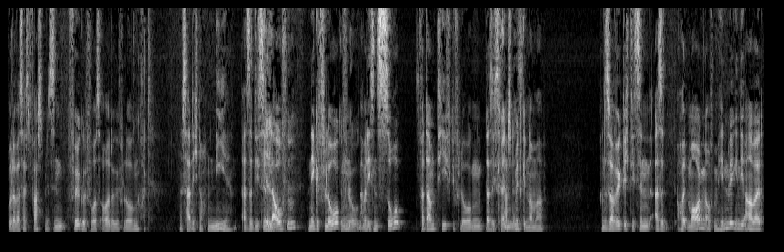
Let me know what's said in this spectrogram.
oder was heißt fast, wir sind Vögel vors Auto geflogen. Das hatte ich noch nie. Also die sind gelaufen. Nee, geflogen, Geflogen. aber die sind so verdammt tief geflogen, dass ich es fast das. mitgenommen habe. Und es war wirklich, die sind, also heute Morgen auf dem Hinweg in die Arbeit,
